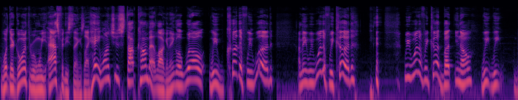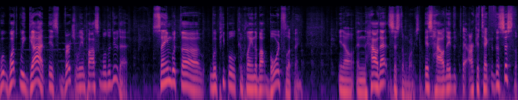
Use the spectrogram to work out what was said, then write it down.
what they're going through when we ask for these things. Like, hey, why don't you stop combat logging? And they go, well, we could if we would. I mean, we would if we could. we would if we could. But you know, we we what we got is virtually impossible to do that. Same with uh with people complain about board flipping, you know, and how that system works. Is how they, they architected the system.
